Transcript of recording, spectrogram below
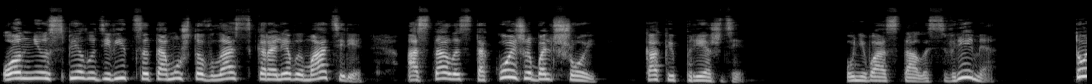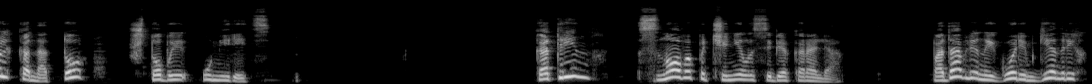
Он не успел удивиться тому, что власть королевы-матери осталась такой же большой, как и прежде. У него осталось время только на то, чтобы умереть. Катрин снова подчинила себе короля. Подавленный горем Генрих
